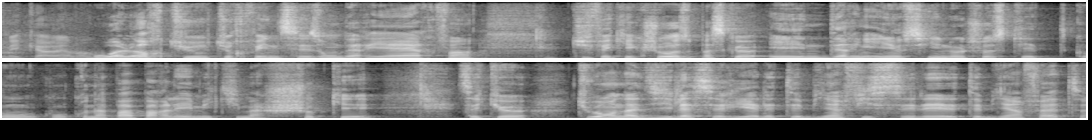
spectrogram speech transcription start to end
Mais carrément. Ou alors tu, tu refais une saison derrière, enfin, tu fais quelque chose parce que et une dernière, et aussi une autre chose qui est qu'on qu'on n'a pas parlé mais qui m'a choqué, c'est que tu vois on a dit la série elle était bien ficelée, elle était bien faite,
